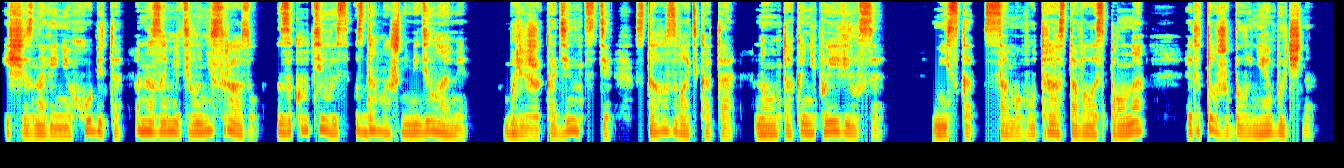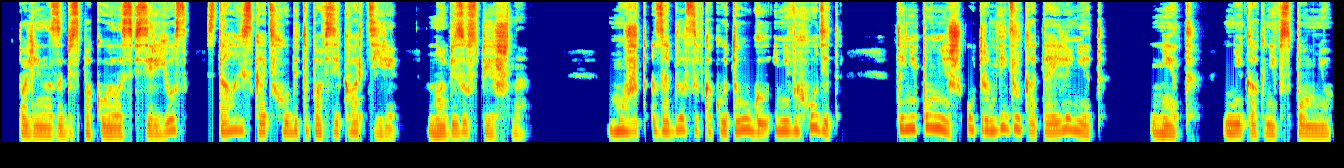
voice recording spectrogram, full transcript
Исчезновение хоббита она заметила не сразу, закрутилась с домашними делами. Ближе к одиннадцати стала звать кота, но он так и не появился. Миска с самого утра оставалась полна, это тоже было необычно. Полина забеспокоилась всерьез, стала искать хоббита по всей квартире, но безуспешно. «Может, забился в какой-то угол и не выходит? Ты не помнишь, утром видел кота или нет?» «Нет, никак не вспомню»,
